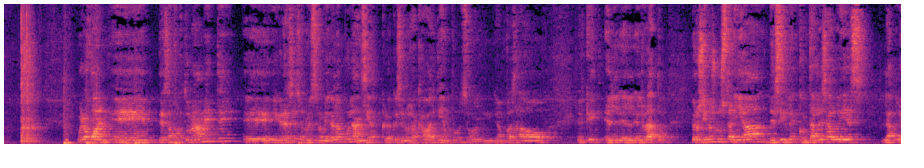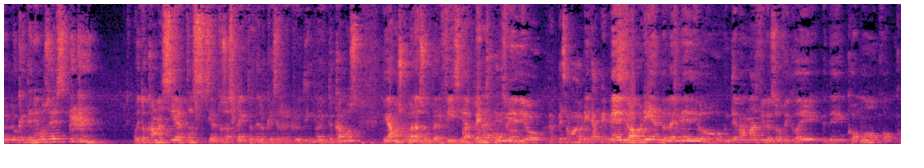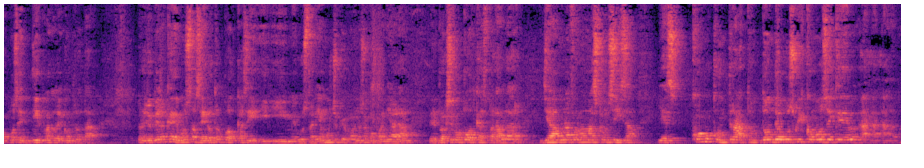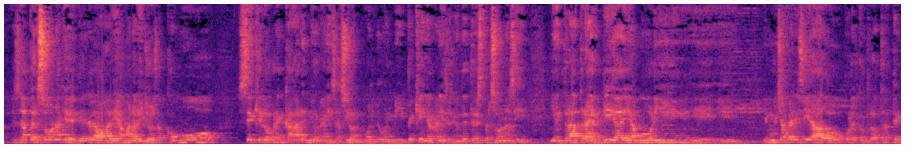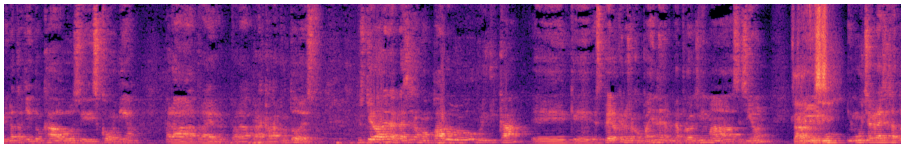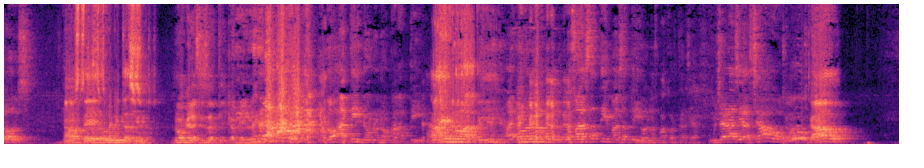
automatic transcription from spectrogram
Bueno, Juan, eh, desafortunadamente, eh, y gracias a nuestro amigo de la ambulancia, creo que se nos acaba el tiempo, son, ya han pasado el, el, el- el rato, pero sí nos gustaría decirle, contarles algo y es, la- lo, lo que tenemos es, hoy tocamos ciertos, ciertos aspectos de lo que es el recruiting, hoy tocamos, digamos, como la superficie, apenas como eso. medio Empezamos a abrir apenas. medio abriéndola y medio un tema más filosófico de, de cómo, cómo, cómo sentir cuando se contratar. Pero yo pienso que debemos hacer otro podcast y, me gustaría mucho que Juan nos acompañara en el próximo podcast para hablar ya de una forma más concisa y es cómo contrato, dónde busco y cómo sé que a- a- esa persona que tiene la hoja de vida maravillosa, cómo sé que logra encajar en mi organización o en, mi pequeña organización de tres personas y, entra a traer vida y amor y, mucha felicidad o por el contrario tra- termina trayendo caos y discordia para, traer, para acabar con todo esto. Entonces quiero darle las gracias a Juan Pablo Buritica, eh, que espero que nos acompañen en la próxima sesión. Claro que Y- sí. Y muchas gracias a todos. No, a ustedes por la invitación. No, gracias a ti, Camilo. No, a ti, no, no, no, a ti. Ay, no, a ti. Ay, no, no, no, no, más a ti, más a ti. Los va a cortar ya. Muchas gracias, chao. Chao.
